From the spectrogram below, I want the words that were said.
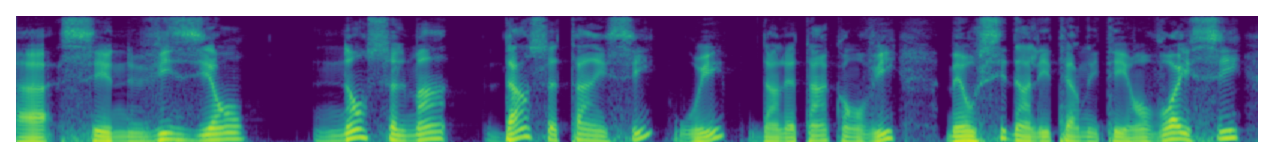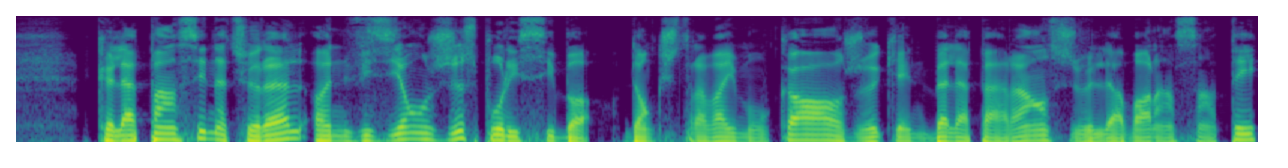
euh, c'est une vision non seulement dans ce temps ici, oui, dans le temps qu'on vit, mais aussi dans l'éternité. On voit ici que la pensée naturelle a une vision juste pour ici-bas. Donc, je travaille mon corps, je veux qu'il ait une belle apparence, je veux l'avoir en santé,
